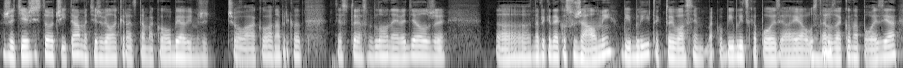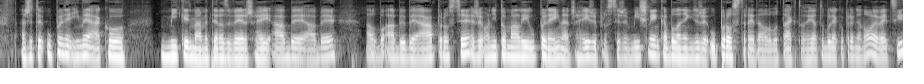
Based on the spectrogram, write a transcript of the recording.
že tiež si z toho čítam a tiež veľakrát tam ako objavím, že čo ako. A napríklad ja, to ja som dlho nevedel, že uh, napríklad ako sú žalmy Biblii, tak to je vlastne ako biblická poézia hej, alebo mhm. starozákonná poézia. A že to je úplne iné ako my keď máme teraz verš hej A, B, A, B alebo ABBA proste, že oni to mali úplne ináč, hej, že proste, že myšlienka bola niekde, že uprostred alebo takto, hej, a to boli ako pre mňa nové veci.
